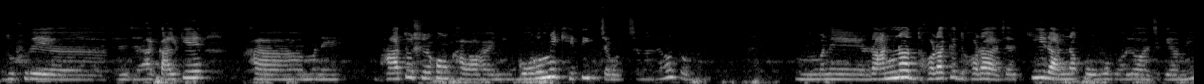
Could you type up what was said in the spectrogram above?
দুপুরে খেতে চাই আর কালকে মানে ভাতও সেরকম খাওয়া হয়নি। গরমে খেতে ইচ্ছা করছে না, জানো তো? মানে রান্নার ধরাকে ধরা আছে। আর কী রান্না করব বলো আজকে আমি?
